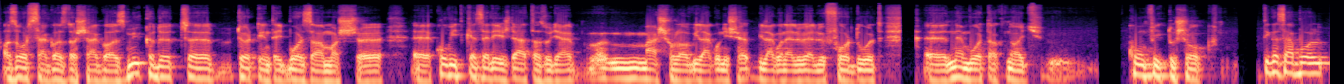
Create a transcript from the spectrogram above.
az ország gazdasága az működött, történt egy borzalmas Covid kezelés, de hát az ugye máshol a világon is világon elő előfordult. Nem voltak nagy konfliktusok. Igazából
